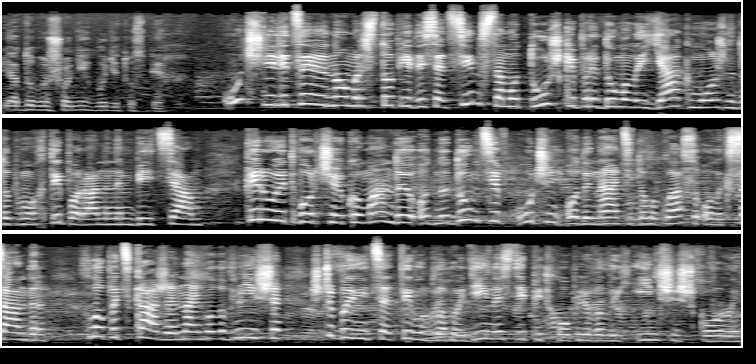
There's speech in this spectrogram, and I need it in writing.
я думаю, что у них будет успех. Учні ліцею номер 157 самотужки придумали, як можна допомогти пораненим бійцям. Керує творчою командою однодумців учень 11 класу Олександр. Хлопець каже, найголовніше, щоб ініціативу благодійності підхоплювали й інші школи.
